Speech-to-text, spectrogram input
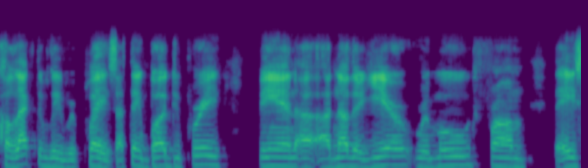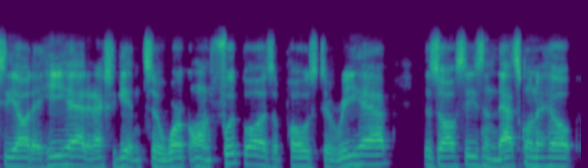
collectively replace. I think Bud Dupree being a, another year removed from the ACL that he had and actually getting to work on football as opposed to rehab this offseason, that's going to help.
